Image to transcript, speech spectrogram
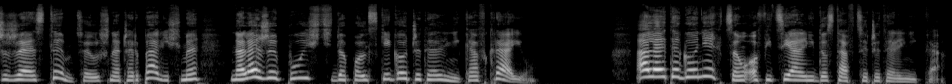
że z tym, co już naczerpaliśmy, należy pójść do polskiego czytelnika w kraju. Ale tego nie chcą oficjalni dostawcy czytelnika.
